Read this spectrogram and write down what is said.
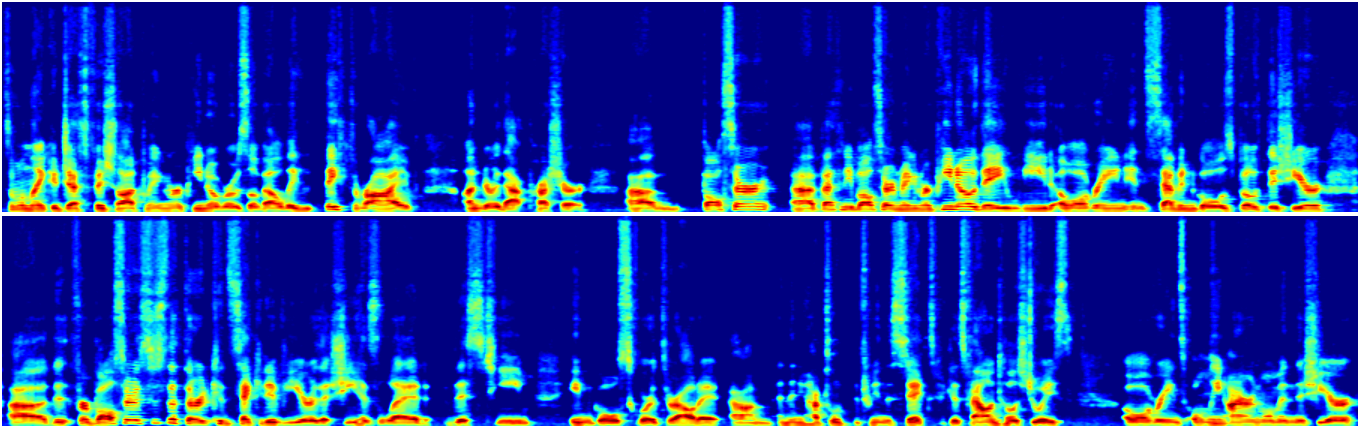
someone like a Jess Fishlock, Megan Rapinoe, Rose Lavelle, they they thrive under that pressure. Um, Balcer, uh, Bethany Balcer and Megan Rapinoe, they lead OL Reign in seven goals both this year. Uh, th- for Balcer, this is the third consecutive year that she has led this team in goals scored throughout it. Um, and then you have to look between the sticks because Phallon Tullis-Joyce, OL Reign's only Iron Woman this year,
